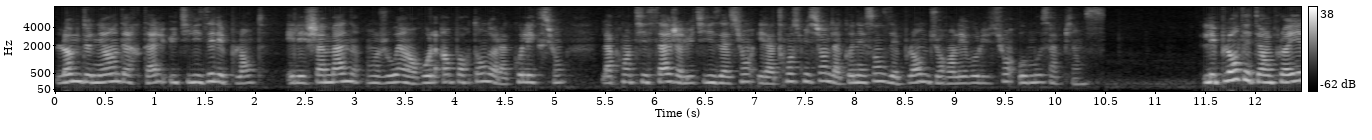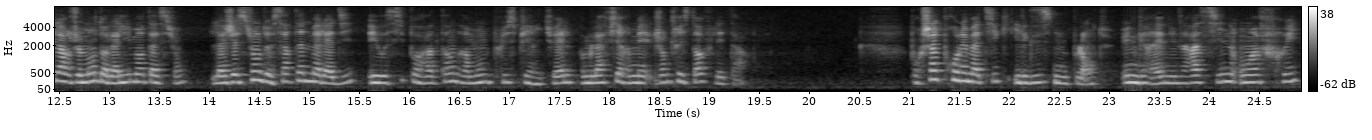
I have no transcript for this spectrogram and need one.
l'homme de Néandertal utilisait les plantes et les chamans ont joué un rôle important dans la collection, l'apprentissage à l'utilisation et la transmission de la connaissance des plantes durant l'évolution Homo sapiens. Les plantes étaient employées largement dans l'alimentation, la gestion de certaines maladies et aussi pour atteindre un monde plus spirituel, comme l'affirmait Jean-Christophe Létard. Pour chaque problématique, il existe une plante, une graine, une racine ou un fruit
